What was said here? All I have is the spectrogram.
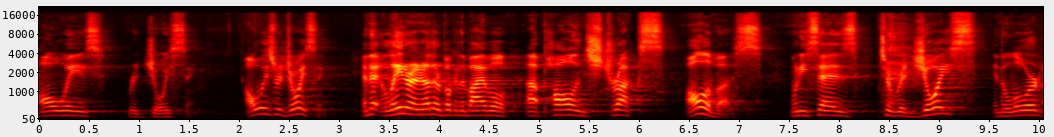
always rejoicing. Always rejoicing. And that later in another book in the Bible, uh, Paul instructs all of us when he says to rejoice in the Lord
